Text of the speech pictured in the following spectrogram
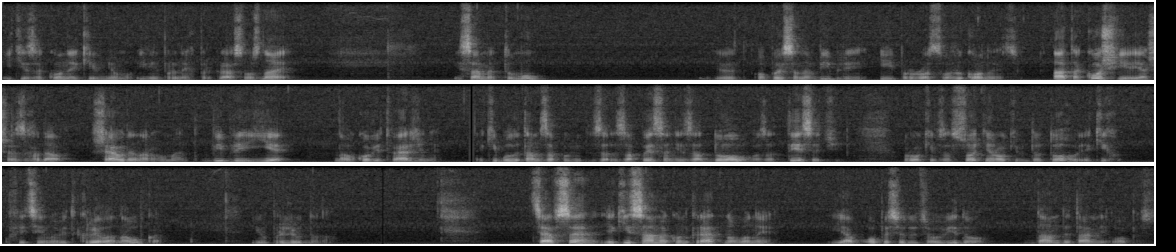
і ті закони, які в ньому, і він про них прекрасно знає. І саме тому описано в Біблії і пророцтво виконується. А також є, я ще згадав, ще один аргумент. В Біблії є наукові твердження, які були там записані задовго, за тисячі років, за сотні років до того, яких офіційно відкрила наука і оприлюднена. Це все, які саме конкретно вони, я в описі до цього відео дам детальний опис.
